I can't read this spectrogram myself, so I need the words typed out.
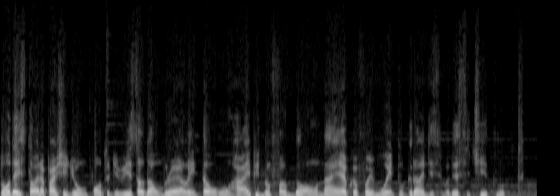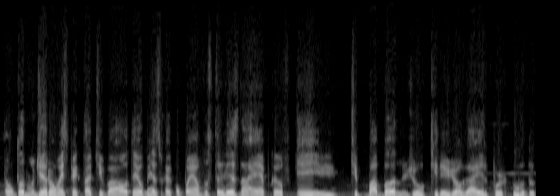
toda a história a partir de um ponto de vista da Umbrella. Então o hype no fandom na época foi muito grande em cima desse título. Então todo mundo gerou uma expectativa alta. Eu mesmo que acompanhava os trailers na época, eu fiquei tipo babando no jogo, queria jogar ele por tudo.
